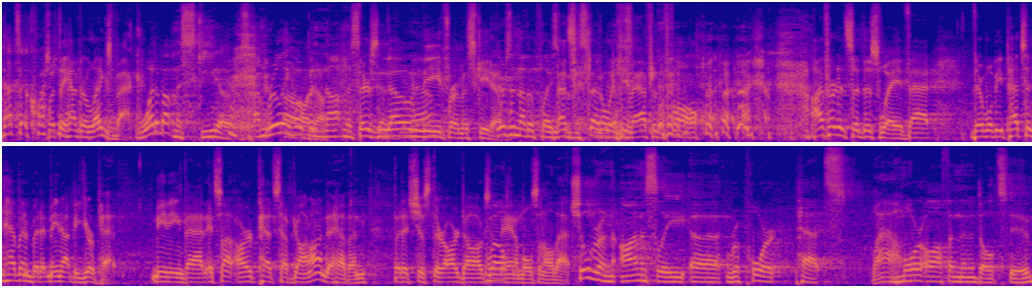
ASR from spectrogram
that's a question. but they have their legs back. What about mosquitoes? I'm really Oh, hoping no. not mosquitoes. There's no you know? need for a mosquito. There's another place. That only came after the fall. I've heard it said this way that there will be pets in heaven, but it may not be your pet. Meaning that it's not our pets have gone on to heaven, but it's just there are dogs Well, and animals and all that. Children honestly uh, report pets Wow. more often than adults do.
